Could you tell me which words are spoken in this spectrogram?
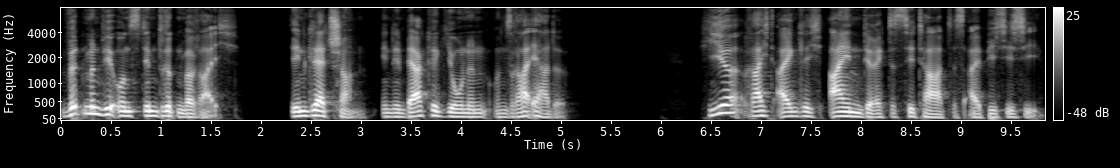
Widmen wir uns dem dritten Bereich, den Gletschern in den Bergregionen unserer Erde. Hier reicht eigentlich ein direktes Zitat des IPCC.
